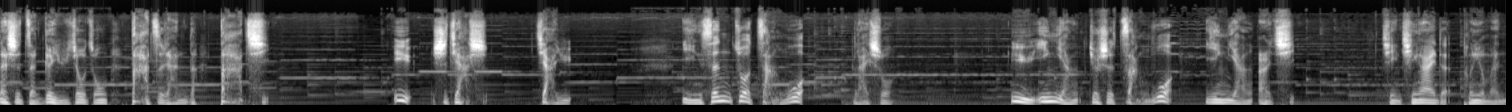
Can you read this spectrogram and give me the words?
那是整个宇宙中大自然的大气。御是驾驶、驾驭，引申做掌握来说，御阴阳就是掌握。阴阳二气，请亲爱的朋友们，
